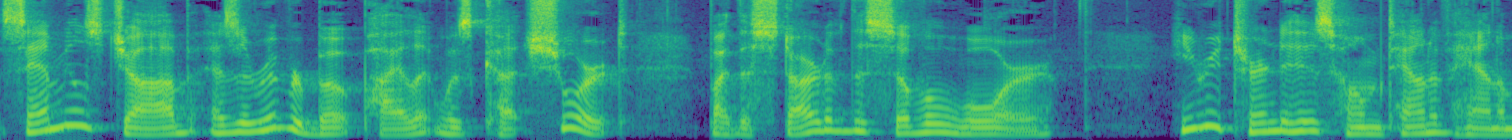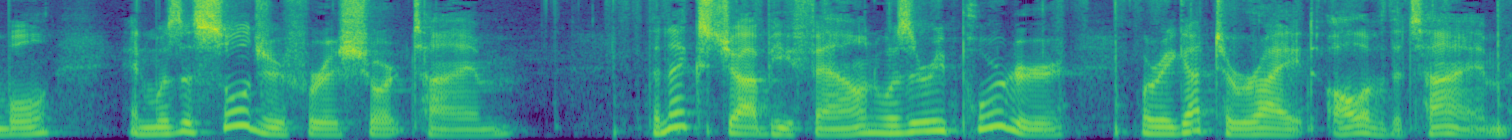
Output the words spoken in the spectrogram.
Samuel's job as a riverboat pilot was cut short by the start of the Civil War. He returned to his hometown of Hannibal and was a soldier for a short time. The next job he found was a reporter, where he got to write all of the time.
